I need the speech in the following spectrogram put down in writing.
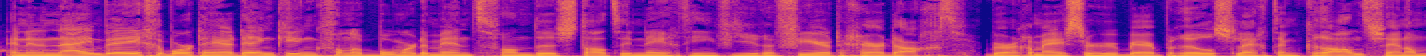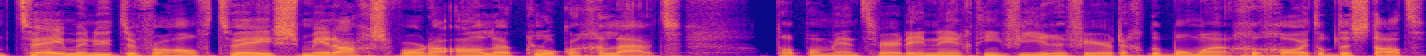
En in Nijmegen wordt de herdenking van het bombardement van de stad in 1944 herdacht. Burgemeester Hubert Bruls legt een krans en om twee minuten voor half twee smiddags worden alle klokken geluid. Op dat moment werden in 1944 de bommen gegooid op de stad.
